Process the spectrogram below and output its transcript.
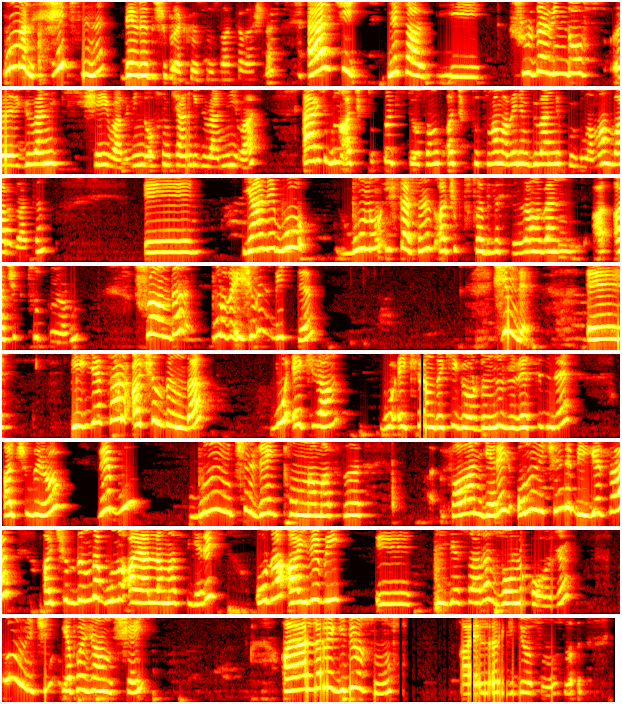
Bunların hepsini devre dışı bırakıyorsunuz arkadaşlar. Eğer ki mesela e, şurada Windows e, güvenlik şeyi var. Windows'un kendi güvenliği var. Eğer ki bunu açık tutmak istiyorsanız açık tutun ama benim güvenlik uygulamam var zaten. Ee, yani bu bunu isterseniz açık tutabilirsiniz ama ben açık tutmuyorum. Şu anda burada işimiz bitti. Şimdi e, bilgisayar açıldığında bu ekran bu ekrandaki gördüğünüz resimde açılıyor ve bu bunun için renk tonlaması falan gerek. Onun için de bilgisayar açıldığında bunu ayarlaması gerek. O da ayrı bir e, bilgisayara zorluk olacak. Bunun için yapacağınız şey ayarlara gidiyorsunuz. Ayarlara gidiyorsunuz.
